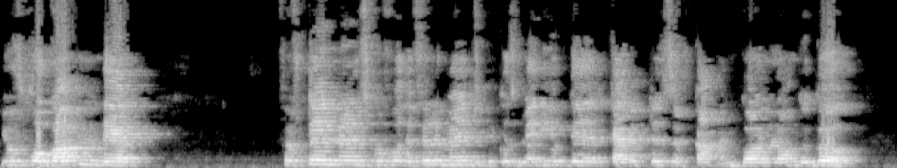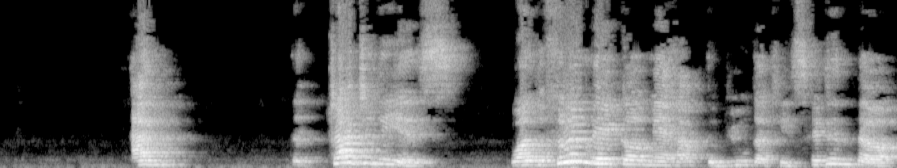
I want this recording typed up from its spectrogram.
you've forgotten them 15 minutes before the film ends because many of their characters have come and gone long ago. And the tragedy is, while the filmmaker may have the view that he's hidden the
